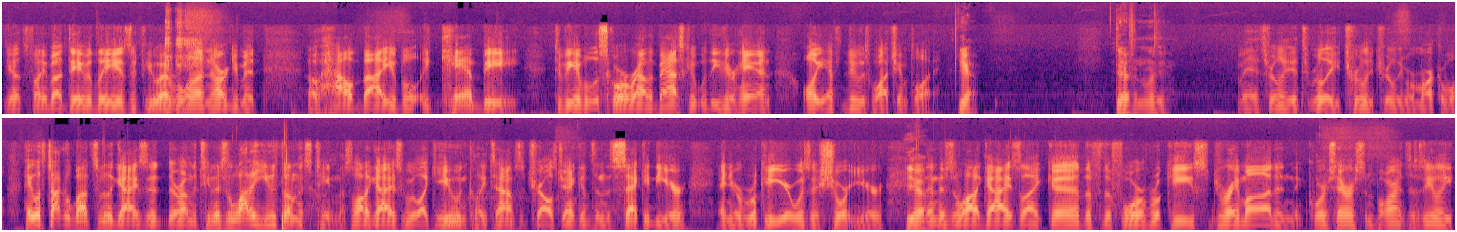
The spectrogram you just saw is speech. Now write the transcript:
Yeah, it's funny about David Lee is if you ever want an argument of how valuable it can be to be able to score around the basket with either hand, all you have to do is watch him play. Yeah, definitely. I mean, it's really, it's really, truly, truly remarkable. Hey, let's talk about some of the guys that are on the team. There's a lot of youth on this team. There's a lot of guys who are like you and Klay Thompson, Charles Jenkins in the second year, and your rookie year was a short year. Yeah. And then there's a lot of guys like uh, the the four rookies, Draymond, and of course Harrison Barnes, Ezeli,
